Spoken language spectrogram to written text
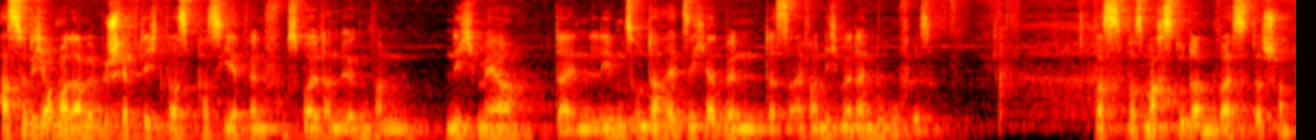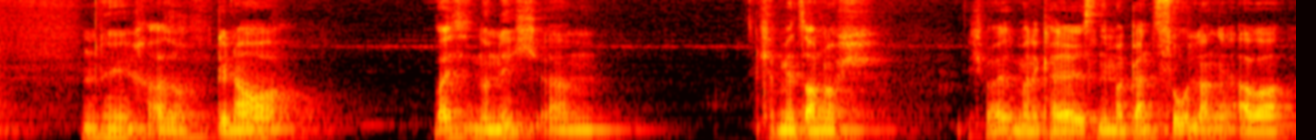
Hast du dich auch mal damit beschäftigt, was passiert, wenn Fußball dann irgendwann nicht mehr deinen Lebensunterhalt sichert, wenn das einfach nicht mehr dein Beruf ist? Was, was machst du dann? Weißt du das schon? Nee, also genau weiß ich noch nicht. Ähm, ich habe mir jetzt auch noch, ich weiß, meine Karriere ist nicht mehr ganz so lange, aber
